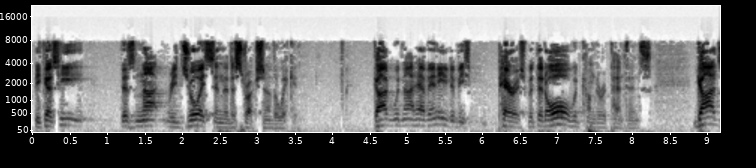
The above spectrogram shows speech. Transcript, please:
Because he does not rejoice in the destruction of the wicked. God would not have any to be perished, but that all would come to repentance. God's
